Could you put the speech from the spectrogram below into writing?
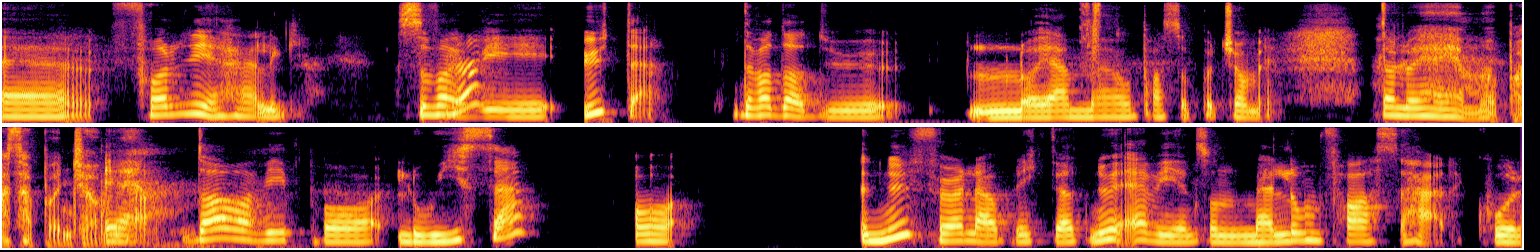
eh, Forrige helg så var Nei. vi ute. Det var da du lå hjemme og passa på Chommy. Da lå jeg hjemme og passa på en jobb. Ja. Da var vi på Louise, og nå føler jeg oppriktig at nå er vi i en sånn mellomfase her, hvor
